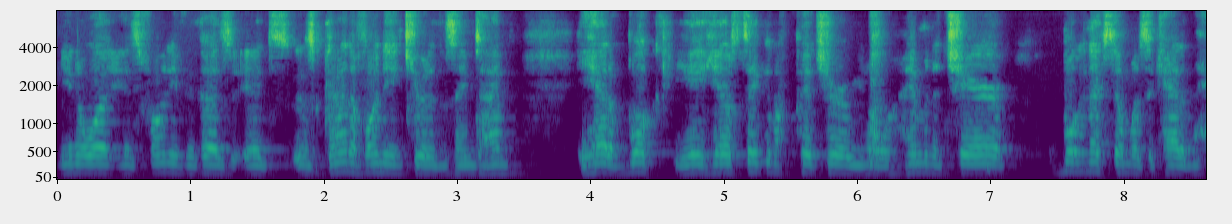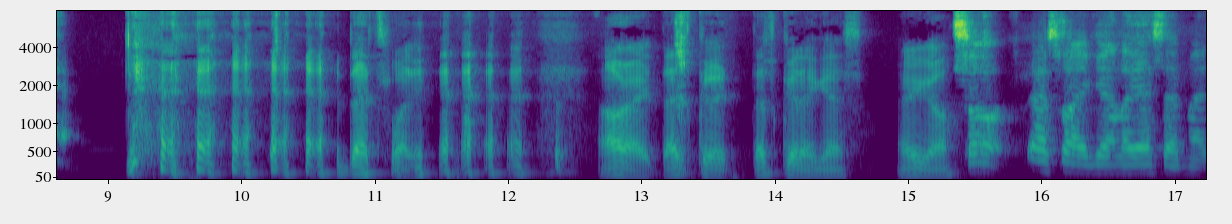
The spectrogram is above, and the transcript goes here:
you know what? It's funny because it's it's kind of funny and cute at the same time. He had a book. He, he was taking a picture, you know, him in a chair. The book next to him was a cat in the hat. that's funny. All right, that's good. That's good, I guess. There you go. So that's why again, like I said, man,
